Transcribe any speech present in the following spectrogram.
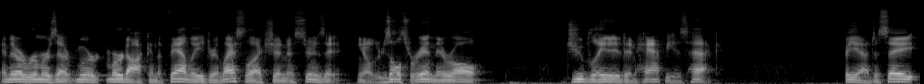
And there are rumors that Mur- Murdoch and the family during last election, as soon as it, you know, the results were in, they were all jubilated and happy as heck. But yeah, to say,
